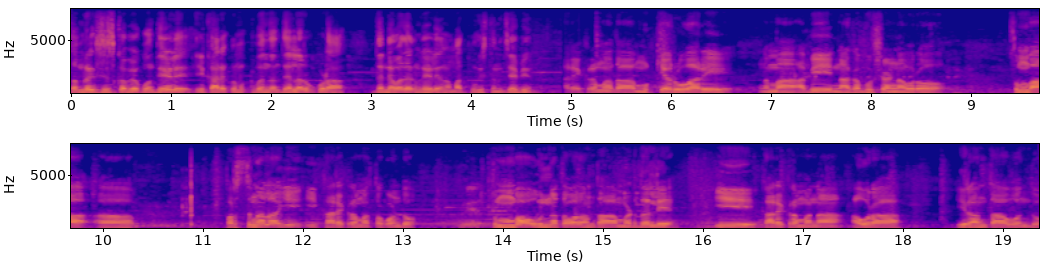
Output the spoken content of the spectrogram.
ಸಂರಕ್ಷಿಸ್ಕೋಬೇಕು ಅಂತೇಳಿ ಈ ಕಾರ್ಯಕ್ರಮಕ್ಕೆ ಬಂದಂಥ ಎಲ್ಲರಿಗೂ ಕೂಡ ಧನ್ಯವಾದಗಳು ಹೇಳಿ ನಾನು ಮಾತು ಮುಗಿಸ್ತೇನೆ. ಜೈ ಕಾರ್ಯಕ್ರಮದ ಮುಖ್ಯ ರೂವಾರಿ ನಮ್ಮ ಅಭಿ ನಾಗಭೂಷಣ್ ಅವರು ತುಂಬ ಪರ್ಸನಲ್ ಆಗಿ ಈ ಕಾರ್ಯಕ್ರಮ ತಗೊಂಡು ತುಂಬ ಉನ್ನತವಾದಂತಹ ಮಟ್ಟದಲ್ಲಿ ಈ ಕಾರ್ಯಕ್ರಮನ ಅವರ ಇರೋಂಥ ಒಂದು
